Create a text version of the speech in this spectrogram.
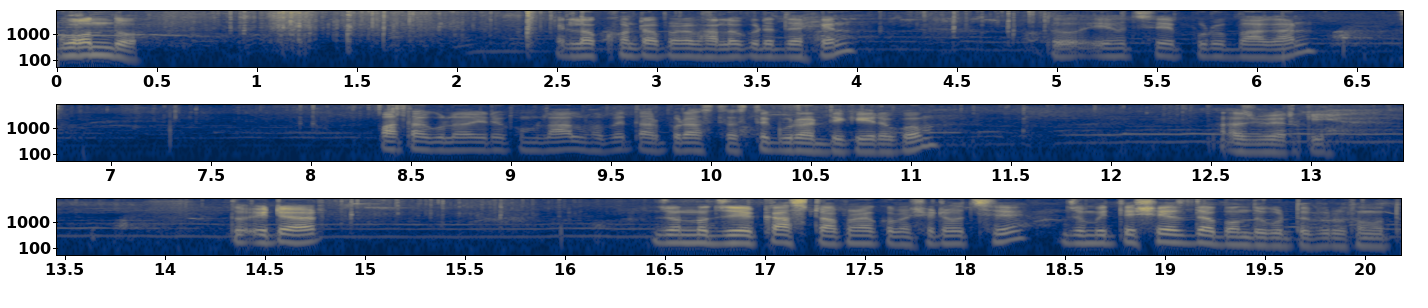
গন্ধ। এই লক্ষণটা আপনারা ভালো করে দেখেন। তো এ হচ্ছে পুরো বাগান। পাতাগুলো এরকম লাল হবে, তারপর আস্তে আস্তে গোড়ার দিকে এরকম আসবে আর কি। তো এটার জন্য যে কাজটা আপনারা করবেন সেটা হচ্ছে জমিতে সেচ দেওয়া বন্ধ করতে হবে প্রথমত।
